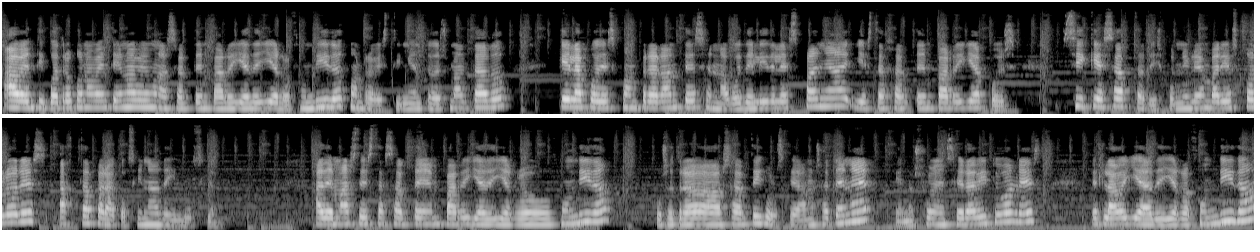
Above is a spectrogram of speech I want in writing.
a 24,99 una sartén parrilla de hierro fundido con revestimiento esmaltado que la puedes comprar antes en la web de Lidl España y esta sartén parrilla pues sí que es apta, disponible en varios colores, apta para cocina de inducción. Además de esta sartén parrilla de hierro fundida, pues otros artículos que vamos a tener, que no suelen ser habituales, es la olla de hierro fundido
